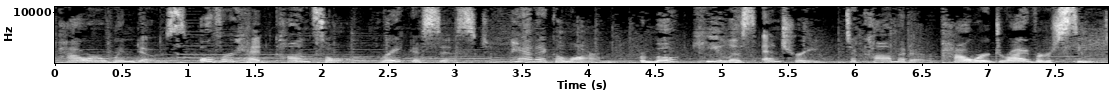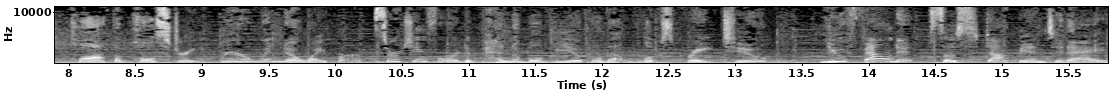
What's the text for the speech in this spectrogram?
power windows, overhead console, brake assist, panic alarm, remote keyless entry, tachometer, power driver's seat, cloth upholstery, rear window wiper. Searching for a dependable vehicle that looks great too? You found it, so stop in today.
